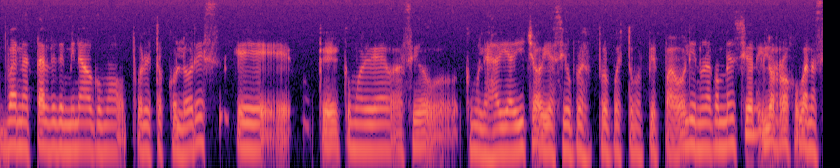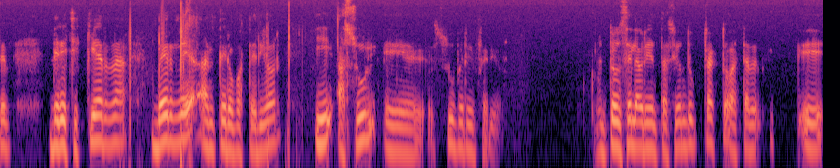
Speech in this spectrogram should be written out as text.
van a estar determinados como por estos colores, que como, ha sido, como les había dicho, había sido propuesto por Pierre Paoli en una convención, y los rojos van a ser derecha-izquierda, verde antero-posterior y azul eh, super inferior. Entonces la orientación de un tracto va a estar eh,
